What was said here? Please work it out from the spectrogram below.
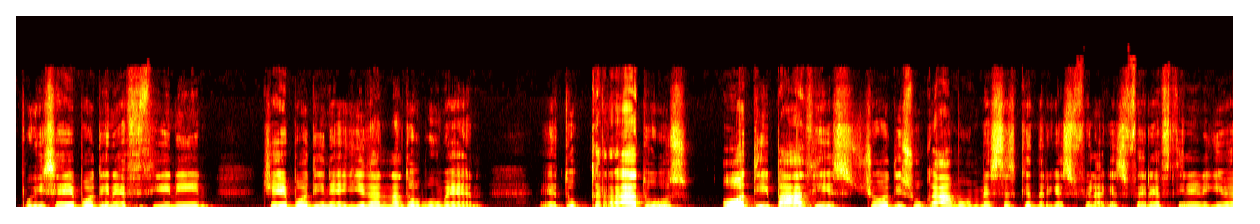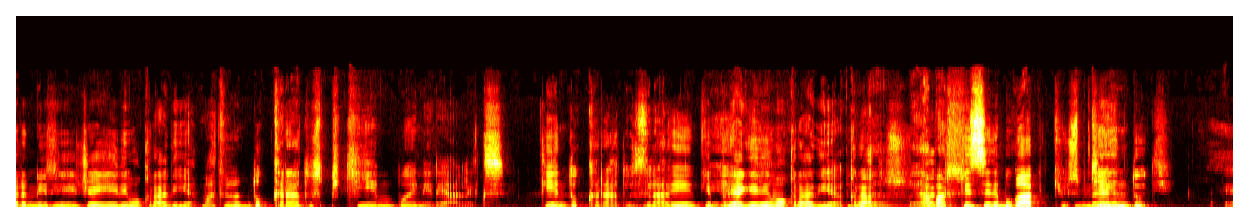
που είσαι υπό την ευθύνη και υπό την αιγίδα να το πούμε ε, του κράτους ό,τι πάθεις και ό,τι σου κάνουν μέσα στις κεντρικές φυλακές φέρει ευθύνη η κυβέρνηση και η δημοκρατία. Μα τούτο το κράτος ποιο είναι ρε Άλεξ; Τι είναι το κράτος, δηλαδή... Κυπριακή δημοκρατία, κράτος. Ε, απαρτίζεται από κάποιους. Ναι. Ποιοι είναι τούτοι; Ε,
